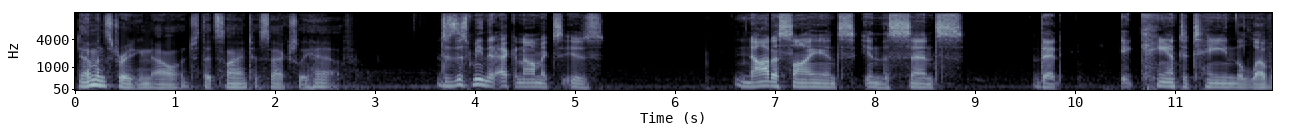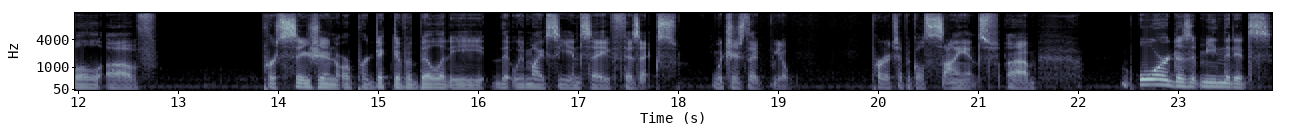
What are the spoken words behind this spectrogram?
demonstrating knowledge that scientists actually have. Does this mean that economics is not a science in the sense that it can't attain the level of precision or predictive ability that we might see in, say, physics, which is the you know prototypical science, um, or does it mean that it's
